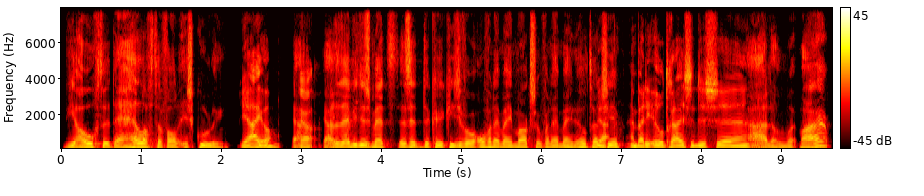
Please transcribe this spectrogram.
die hoogte, de helft daarvan is koeling. Ja, joh. Ja, ja. Ja. dat heb je dus met, daar, zit, daar kun je kiezen voor of een M1 Max of een M1 Ultra Ja. chip. En bij die Ultra is het dus... eh Ja, dan, maar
